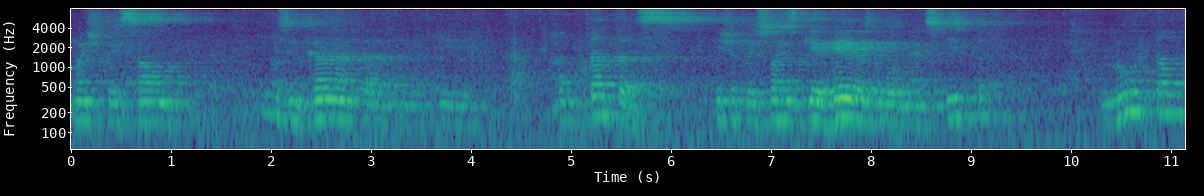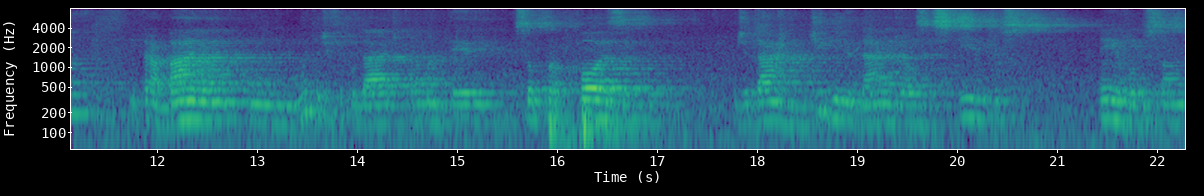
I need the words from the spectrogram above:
uma instituição que nos encanta, que com tantas instituições guerreiras do movimento espírita, lutam e trabalham com muita dificuldade para manter seu propósito de dar dignidade aos espíritos em evolução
